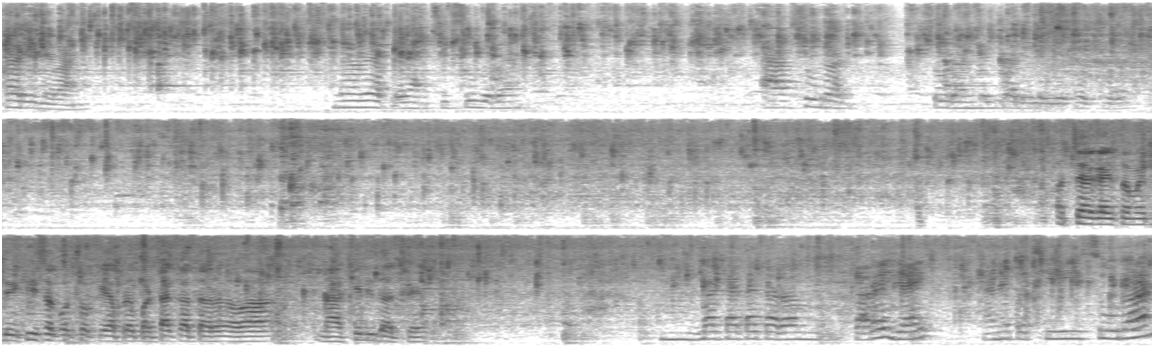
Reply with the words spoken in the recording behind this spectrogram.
કરી લેવાનું. હવે આપણે નાખીશું બધા. આ સુરણ સુરણ કરી લઈએ થોડું થોડું. અત્યારે કાંઈ તમે દેખી શકો છો કે આપણે બટાકા તરવા નાખી દીધા છે. બટાકા તરમ તરાઈ જાય. અને પછી સુરણ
